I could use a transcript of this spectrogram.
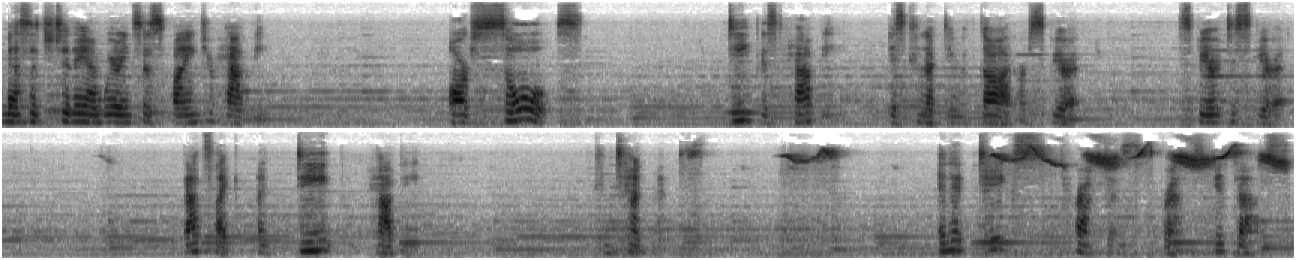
message today I'm wearing says, Find your happy. Our souls deepest happy is connecting with God, our spirit, spirit to spirit. That's like a deep happy contentment. And it takes practice, friends. It does.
